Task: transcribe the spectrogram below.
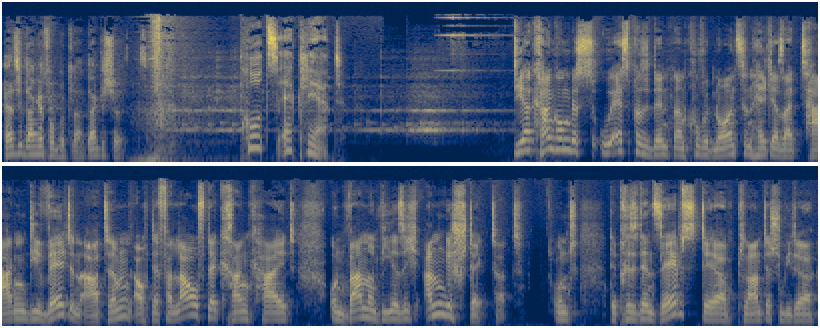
Herzlichen Dank, Herr von Butler. Dankeschön. Kurz erklärt. Die Erkrankung des US-Präsidenten an Covid-19 hält ja seit Tagen die Welt in Atem, auch der Verlauf der Krankheit und wann und wie er sich angesteckt hat. Und der Präsident selbst, der plant ja schon wieder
